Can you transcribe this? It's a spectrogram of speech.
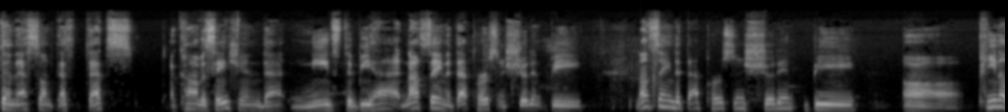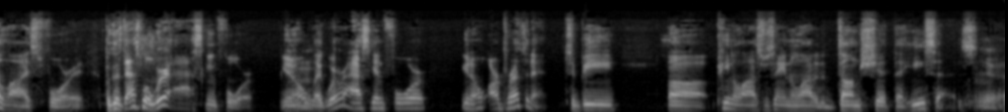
then that's some that's that's a conversation that needs to be had. Not saying that that person shouldn't be, not saying that that person shouldn't be uh, penalized for it, because that's what we're asking for. You know, mm-hmm. like we're asking for, you know, our president to be uh, penalized for saying a lot of the dumb shit that he says. Yeah.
